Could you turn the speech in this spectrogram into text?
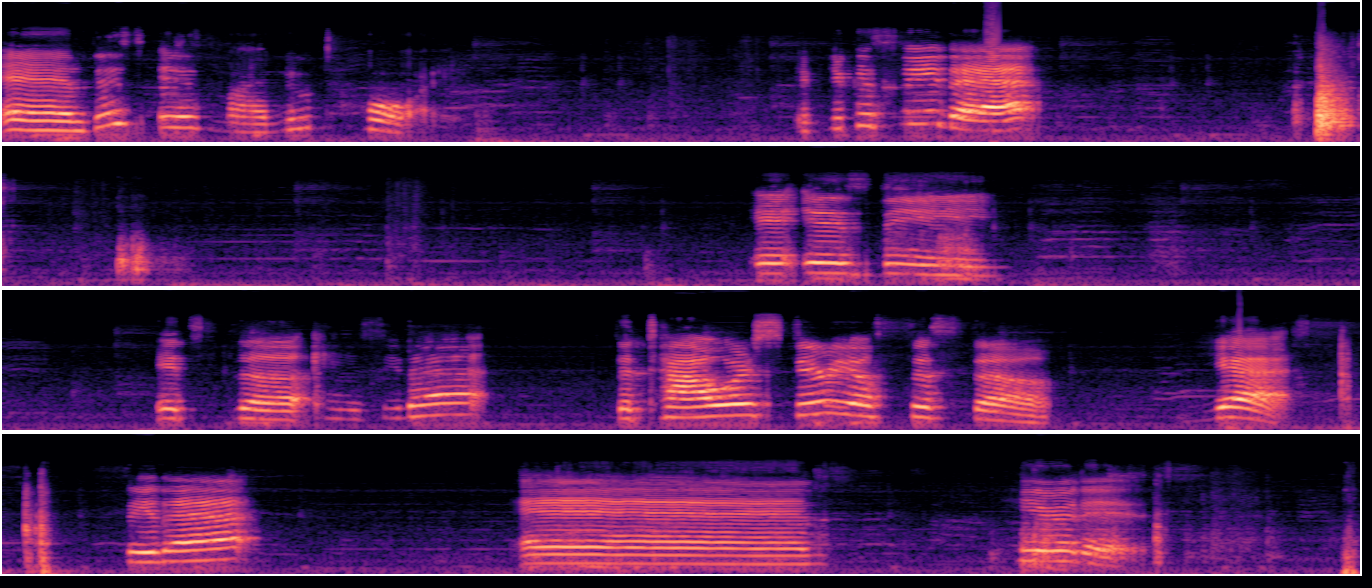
And this is my new toy. If you can see that, it is the it's the, can you see that? The tower stereo system. Yes. See that? And here it is.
